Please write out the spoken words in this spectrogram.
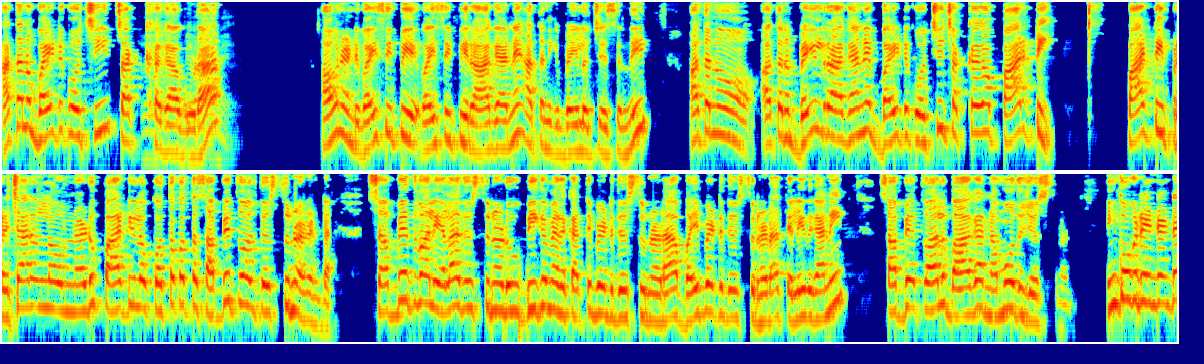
అతను బయటకు వచ్చి చక్కగా కూడా. అవునండి వైసీపీ వైసీపీ రాగానే అతనికి బెయిల్ వచ్చేసింది అతను అతను బెయిల్ రాగానే బయటకు వచ్చి చక్కగా పార్టీ పార్టీ ప్రచారంలో ఉన్నాడు పార్టీలో కొత్త కొత్త సభ్యత్వాలు తెస్తున్నాడంట. సభ్యత్వాలు ఎలా తెస్తున్నాడు? బీగ మీద కత్తిపెట్టి తెస్తున్నాడా? భయపెట్టి తెస్తున్నాడా? తెలియదు కానీ సభ్యత్వాలు బాగా నమోదు చేస్తున్నాడు. ఇంకొకటి ఏంటంటే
